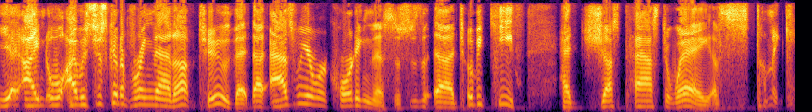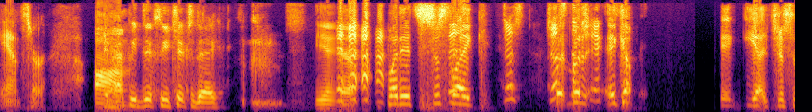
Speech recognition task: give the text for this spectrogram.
Yeah, I well, I was just going to bring that up too. That, that as we are recording this, this is uh, Toby Keith had just passed away of stomach cancer. Um, Happy Dixie Chicks Day. yeah, but it's just like, Just just but, the but chicks. it got, it, yeah, it's just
